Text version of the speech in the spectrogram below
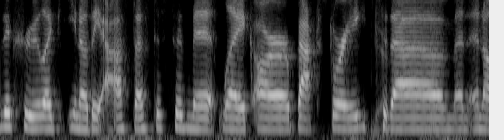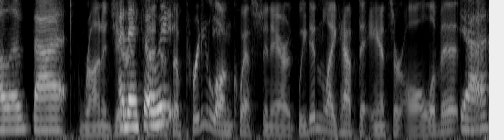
the crew like you know they asked us to submit like our backstory to them and, and all of that. Ron and jarred and sent always... us a pretty long questionnaire. We didn't like have to answer all of it. Yeah.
